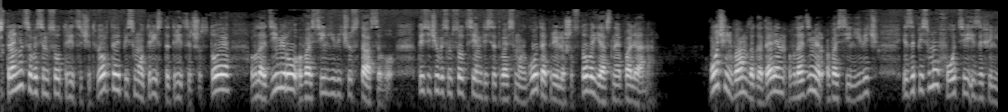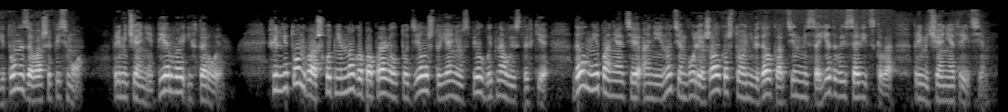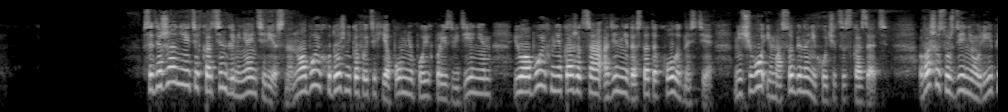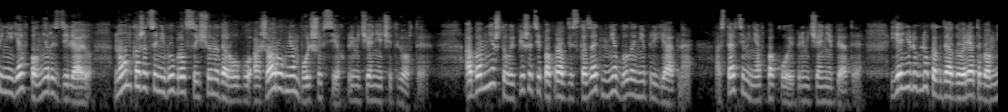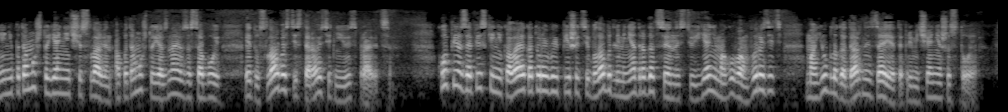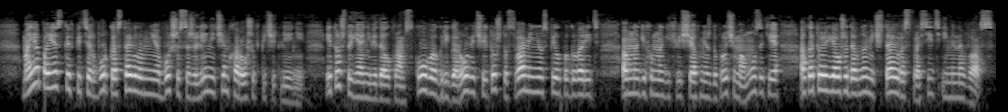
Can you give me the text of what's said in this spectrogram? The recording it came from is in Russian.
Страница 834, письмо 336 Владимиру Васильевичу Стасову, 1878 год, апреля 6 Ясная Поляна. Очень вам благодарен, Владимир Васильевич, и за письмо Фоте, и за фильетон, и за ваше письмо. Примечание первое и второе. Фильетон ваш хоть немного поправил то дело, что я не успел быть на выставке, дал мне понятие о ней, но тем более жалко, что не видал картин Мясоедова и Савицкого. Примечание третье. Содержание этих картин для меня интересно, но обоих художников этих я помню по их произведениям, и у обоих, мне кажется, один недостаток холодности, ничего им особенно не хочется сказать. Ваше суждение о Репине я вполне разделяю, но он, кажется, не выбрался еще на дорогу, а жару в нем больше всех. Примечание четвертое. Обо мне, что вы пишете, по правде сказать, мне было неприятно. Оставьте меня в покое. Примечание пятое. Я не люблю, когда говорят обо мне не потому, что я не тщеславен, а потому, что я знаю за собой эту слабость и стараюсь от нее исправиться. Копия записки Николая, которую вы пишете, была бы для меня драгоценностью, и я не могу вам выразить мою благодарность за это. Примечание шестое. Моя поездка в Петербург оставила мне больше сожалений, чем хороших впечатлений. И то, что я не видал Крамского, Григоровича, и то, что с вами не успел поговорить о многих и многих вещах, между прочим, о музыке, о которой я уже давно мечтаю расспросить именно вас.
